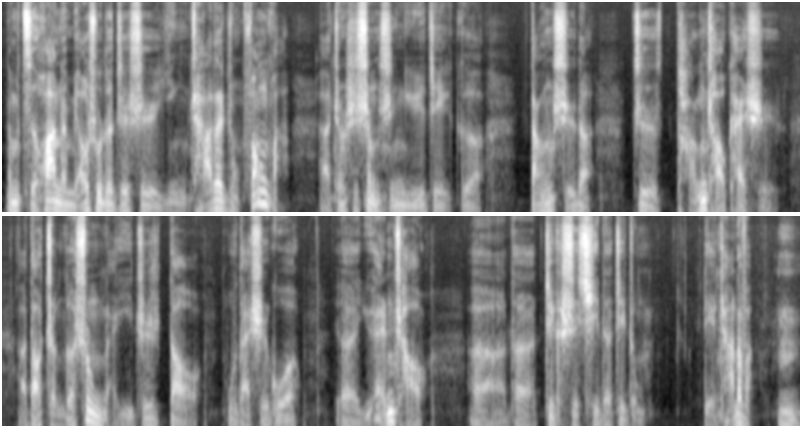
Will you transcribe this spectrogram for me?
那么此画呢，描述的这是饮茶的这种方法啊，正是盛行于这个当时的。自唐朝开始啊，到整个宋代，一直到五代十国，呃，元朝，呃的这个时期的这种点茶的法，嗯，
